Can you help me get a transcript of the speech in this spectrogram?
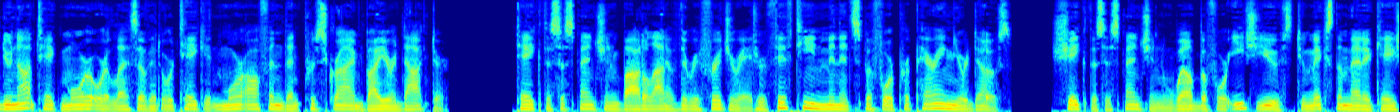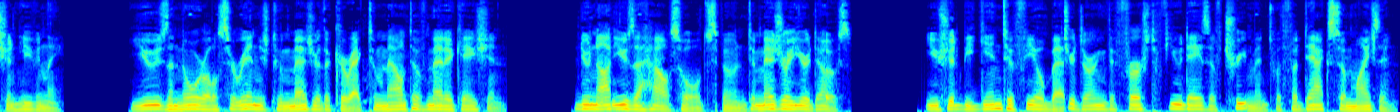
Do not take more or less of it or take it more often than prescribed by your doctor. Take the suspension bottle out of the refrigerator 15 minutes before preparing your dose. Shake the suspension well before each use to mix the medication evenly. Use an oral syringe to measure the correct amount of medication. Do not use a household spoon to measure your dose. You should begin to feel better during the first few days of treatment with fidaxomicin.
